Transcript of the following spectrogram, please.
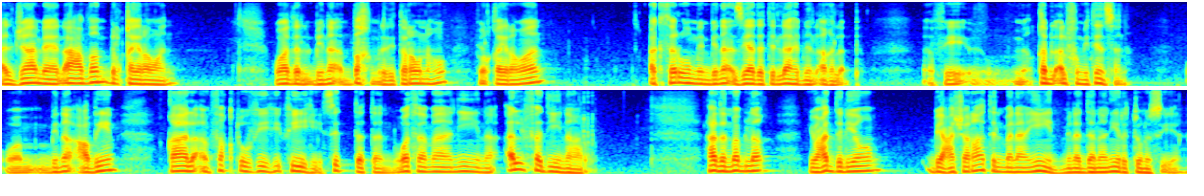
الجامع الأعظم بالقيروان. وهذا البناء الضخم الذي ترونه في القيروان أكثره من بناء زيادة الله بن الأغلب في قبل 1200 سنة. وبناء عظيم قال أنفقت فيه فيه ستة وثمانين ألف دينار. هذا المبلغ يعد اليوم بعشرات الملايين من الدنانير التونسية.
